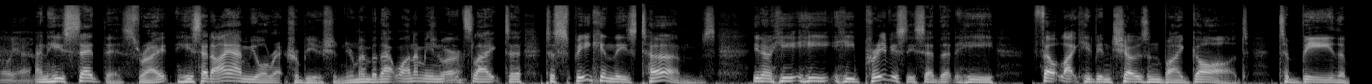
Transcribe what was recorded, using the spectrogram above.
Oh yeah. And he said this, right? He said, "I am your retribution." You remember that one? I mean, Sure. it's like to to speak in these terms. You know, he he he previously said that he felt like he'd been chosen by God to be the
